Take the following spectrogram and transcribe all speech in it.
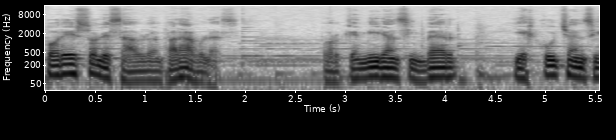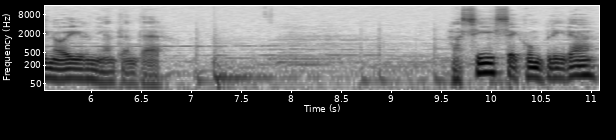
Por eso les hablo en parábolas, porque miran sin ver y escuchan sin oír ni entender. Así se cumplirá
